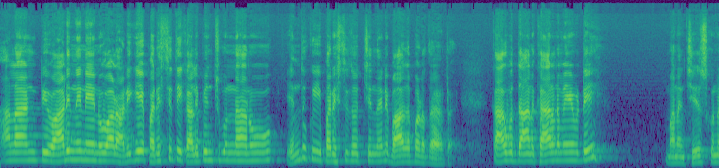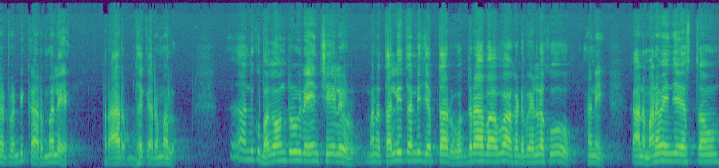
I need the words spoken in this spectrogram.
అలాంటి వాడిని నేను వాడు అడిగే పరిస్థితి కల్పించుకున్నాను. ఎందుకు ఈ పరిస్థితి వచ్చిందని బాధపడతాడట. కాకపోతే దాని కారణం ఏమిటి? మనం చేసుకున్నటువంటి కర్మలే ప్రారంధ కర్మలు. అందుకు భగవంతుడు కూడా ఏం చేయలేడు. మన తల్లి తండ్రి చెప్తారు వద్దురా బాబు అక్కడ వెళ్ళకు అని. కానీ మనం ఏం చేస్తాం?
